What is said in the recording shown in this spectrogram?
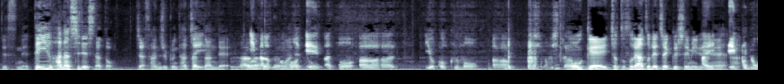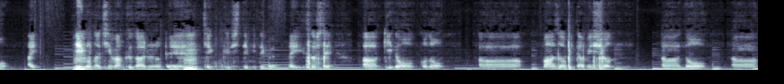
ですね。っていう話でしたと。じゃあ30分経っちゃったんで、はい。た。今、映画のあ予告もあアップしました。と OK ちょっとそれ後でチェックしてみるはい。ね、、英語の、はい、うん。英語の字幕があるので、うん。チェックしてみてください。そして、あ昨日、この、あマーズ・オビタ・ミッションあの、あ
